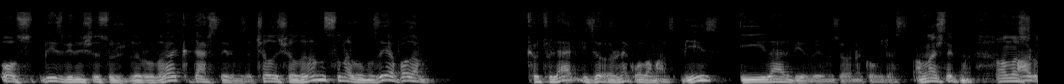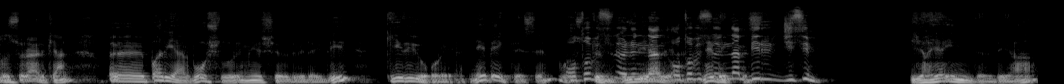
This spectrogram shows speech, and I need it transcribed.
Olsun biz bilinçli sürücüler olarak derslerimize çalışalım sınavımızı yapalım. Kötüler bize örnek olamaz. Biz iyiler birbirimize örnek olacağız. Anlaştık mı? Anlaştık. Arda sürerken e, bariyer boşluğu emniyet şeridi bile değil giriyor oraya. Ne beklesin? Otobüsün önünden otobüsün önünden beklesin? bir cisim. Yaya indirdi ya.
